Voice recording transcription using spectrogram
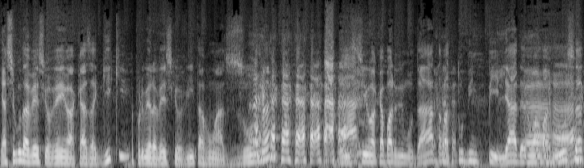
é a segunda vez que eu venho à Casa Geek. A primeira vez que eu vim tava uma zona. Eles tinham acabado de mudar, tava tudo empilhado, era uma bagunça.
